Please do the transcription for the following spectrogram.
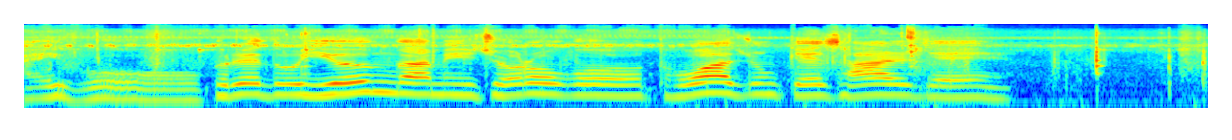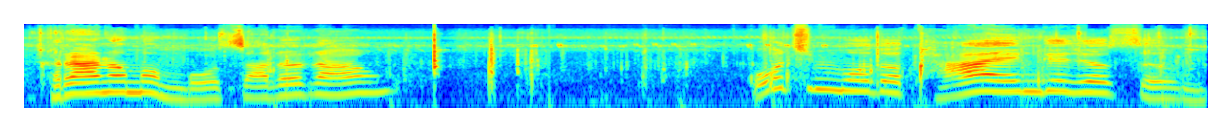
아이고 그래도 영감이 저러고 도와준 게 살제 그라놓으면 못 살아라 꽃이 모두 다 앵겨졌음.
